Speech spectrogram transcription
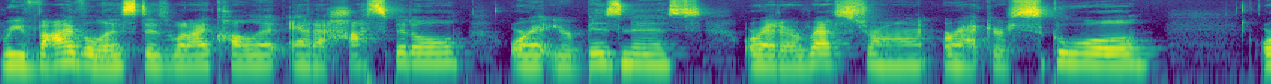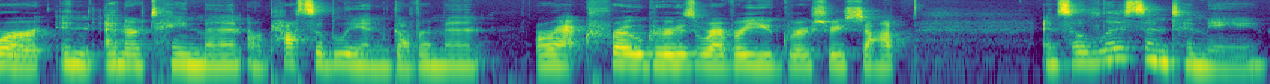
revivalist, is what I call it, at a hospital or at your business or at a restaurant or at your school or in entertainment or possibly in government or at Kroger's, wherever you grocery shop. And so listen to me.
